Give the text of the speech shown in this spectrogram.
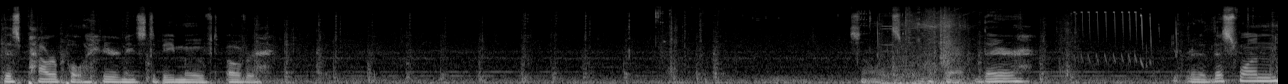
this power pole here needs to be moved over. So let's put that there. Get rid of this one.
